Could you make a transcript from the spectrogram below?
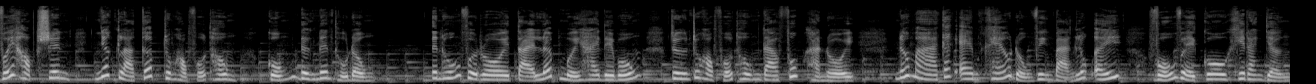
Với học sinh, nhất là cấp trung học phổ thông, cũng đừng nên thụ động. Tình huống vừa rồi tại lớp 12D4, trường Trung học phổ thông Đa Phúc, Hà Nội, nếu mà các em khéo động viên bạn lúc ấy, vỗ về cô khi đang giận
